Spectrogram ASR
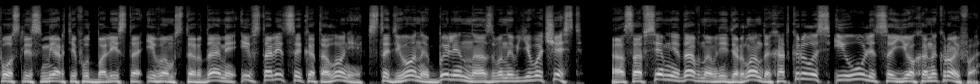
После смерти футболиста и в Амстердаме, и в столице Каталонии стадионы были названы в его честь. А совсем недавно в Нидерландах открылась и улица Йохана Кройфа.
